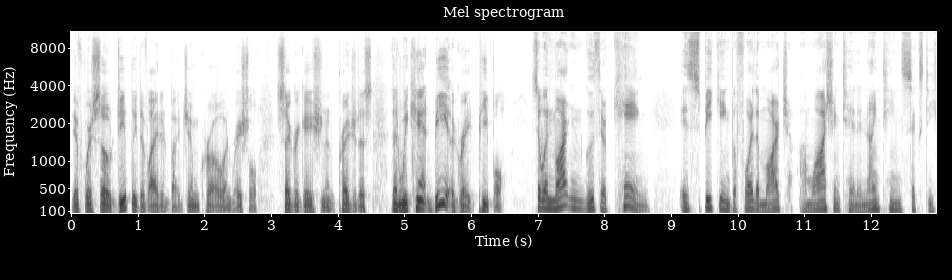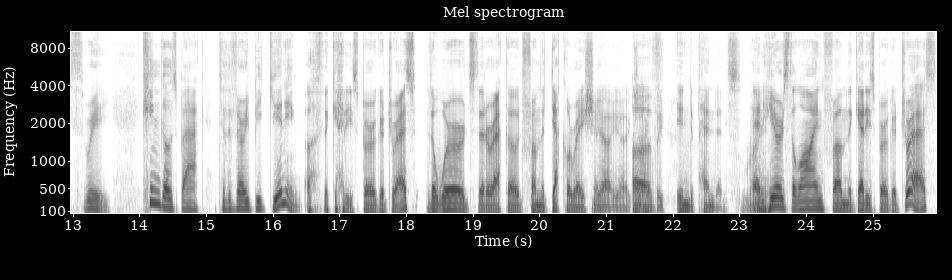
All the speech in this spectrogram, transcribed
if we're so deeply divided by Jim Crow and racial segregation and prejudice, then we can't be a great people. So when Martin Luther King is speaking before the March on Washington in 1963, King goes back to the very beginning of the Gettysburg Address, the words that are echoed from the Declaration Yeah, yeah, of. Independence. Right. And here's the line from the Gettysburg Address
